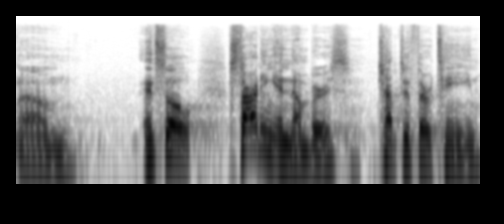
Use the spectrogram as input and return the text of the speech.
Um, and so, starting in Numbers, chapter 13,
